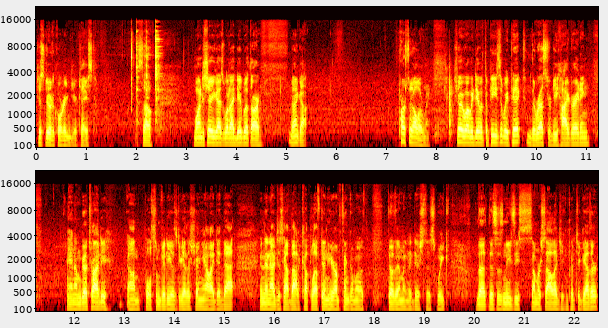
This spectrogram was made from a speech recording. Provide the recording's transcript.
Just do it according to your taste. So, wanted to show you guys what I did with our, I got parsley all over me. Show you what we did with the peas that we picked. The rest are dehydrating. And I'm going to try to um, pull some videos together showing you how I did that. And then I just have about a cup left in here. I'm thinking I'm going to throw them in a dish this week. But this is an easy summer salad you can put together.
